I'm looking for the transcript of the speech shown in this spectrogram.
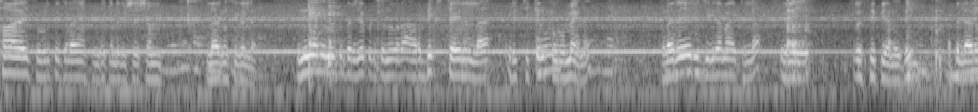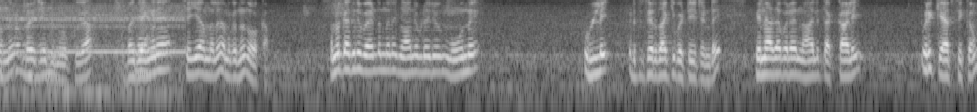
ഹായ് സുഹൃത്തുക്കളെ എന്തൊക്കെയുണ്ട് വിശേഷം? എല്ലാവർക്കും സുഖമല്ലേ ഇന്ന് ഞാൻ നിങ്ങൾക്ക് പരിചയപ്പെടുത്തുന്ന ഒരു അറബിക് സ്റ്റൈലുള്ള ഒരു ചിക്കൻ കുറുമയാണ്. വളരെ രുചികരമായിട്ടുള്ള ഒരു റെസിപ്പിയാണ് ഇത്. അപ്പോൾ എല്ലാവരും ഒന്ന് ട്രൈ ചെയ്ത് നോക്കുക. അപ്പോൾ ഇതെങ്ങനെ ചെയ്യാമെന്നുള്ളത് നമുക്കൊന്ന് നോക്കാം. നമുക്കതിന് വേണ്ടുന്നത് ഞാനിവിടെ ഒരു മൂന്ന് ഉള്ളി എടുത്ത് ചെറുതാക്കി വെട്ടിയിട്ടുണ്ട്. പിന്നെ അതേപോലെ നാല് തക്കാളി ഒരു ക്യാപ്സിക്കം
